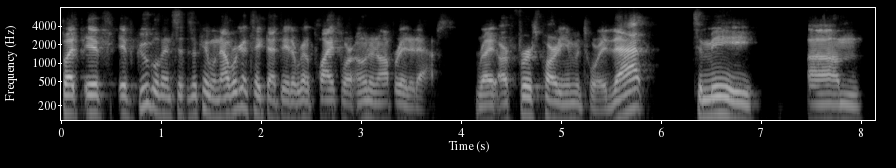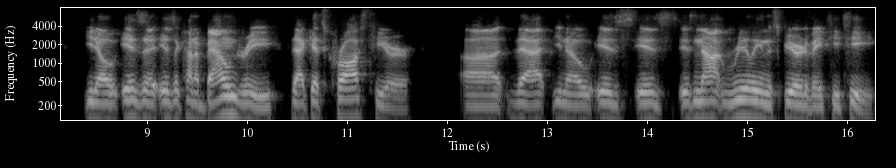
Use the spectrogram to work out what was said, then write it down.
But if if Google then says, okay, well now we're going to take that data, we're going to apply it to our own and operated apps, right? Our first party inventory. That to me, um, you know, is a is a kind of boundary that gets crossed here. Uh, that you know is is is not really in the spirit of ATT.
